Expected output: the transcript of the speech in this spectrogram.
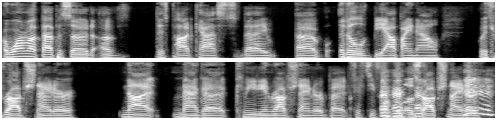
a warm up episode of this podcast that I uh, it'll be out by now with Rob Schneider, not MAGA comedian Rob Schneider, but 54 Below's Rob Schneider,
